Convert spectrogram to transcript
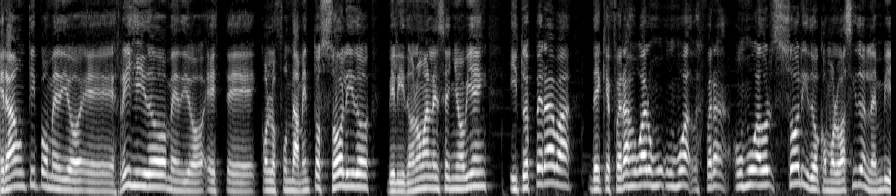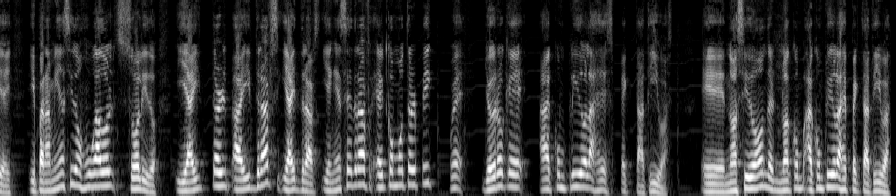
Era un tipo medio eh, rígido, medio este, con los fundamentos sólidos. Billy Donovan le enseñó bien. Y tú esperabas de que fuera a jugar un, un jugador, fuera un jugador sólido como lo ha sido en la NBA. Y para mí ha sido un jugador sólido. Y hay, third- hay drafts y hay drafts. Y en ese draft, él como third pick, pues, yo creo que ha cumplido las expectativas. Eh, no ha sido under, no ha, cum- ha cumplido las expectativas.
